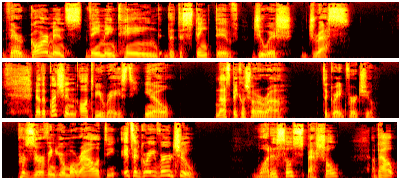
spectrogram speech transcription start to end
their garments, they maintained the distinctive Jewish dress. Now the question ought to be raised, you know, not speaking Lashon Hara, it's a great virtue preserving your morality. It's a great virtue. What is so special about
